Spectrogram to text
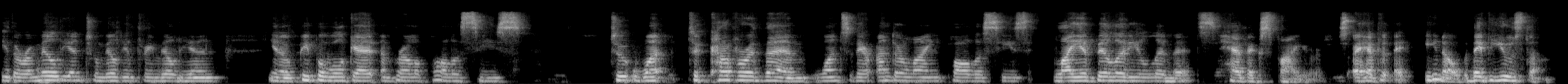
either a million two million three million you know people will get umbrella policies to want to cover them once their underlying policies liability limits have expired. So I have, you know, they've used them.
